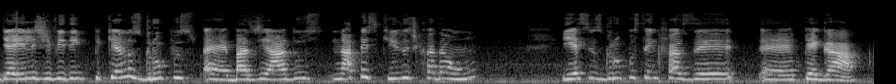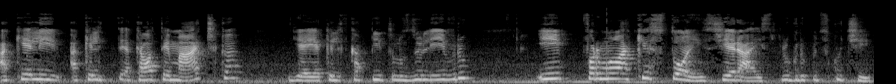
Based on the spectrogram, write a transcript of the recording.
E aí eles dividem pequenos grupos é, baseados na pesquisa de cada um e esses grupos têm que fazer, é, pegar aquele, aquele, aquela temática, e aí aqueles capítulos do livro, e formular questões gerais para o grupo discutir.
